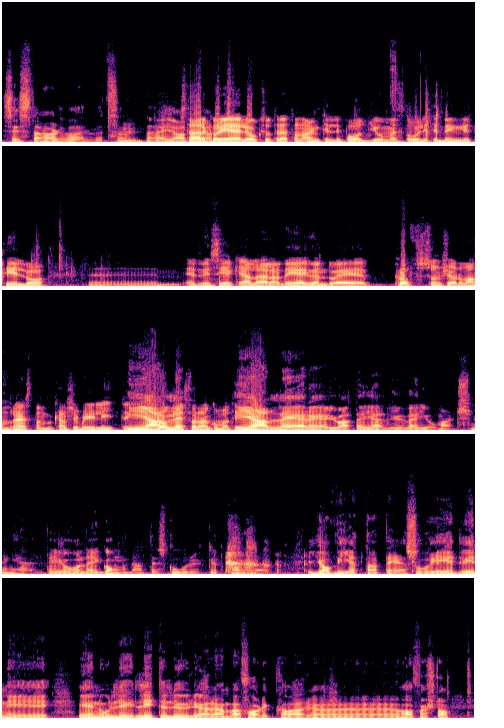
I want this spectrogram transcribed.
sista halvvarvet. Så, mm. nej, jag, Stark och rejäl också 13 Ankel Di Poggio men står lite byngligt till och eh, Edvin Sek i all ära, det är ju ändå eh, proffs som kör de andra hästarna. Då kanske det blir lite krångligt för den att komma till. I all ära är ju att det gäller ju Veijo-matchning här. Det är ju att hålla igång den till skorycket kommer. Jag vet att det är så. Edvin är, är nog li, lite lurigare än vad folk har, uh, har förstått.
